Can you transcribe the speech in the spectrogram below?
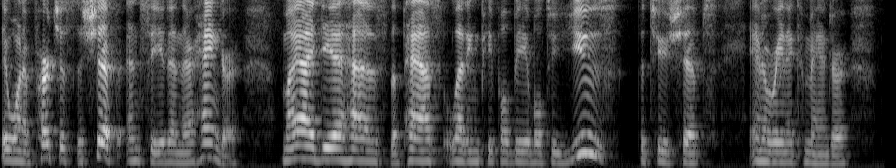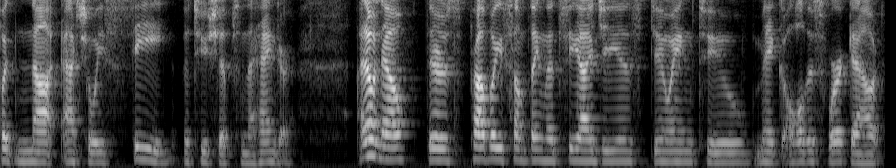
They want to purchase the ship and see it in their hangar. My idea has the pass letting people be able to use the two ships in Arena Commander, but not actually see the two ships in the hangar. I don't know. There's probably something that CIG is doing to make all this work out.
